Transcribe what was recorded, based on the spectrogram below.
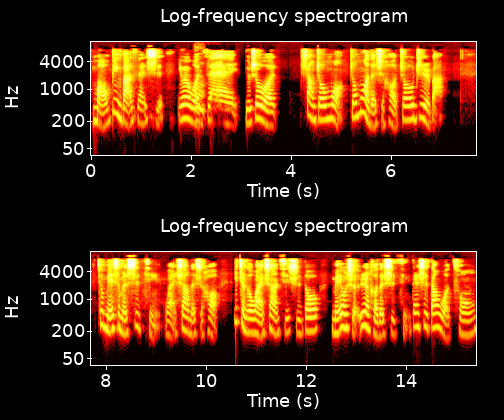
毛病吧，算是。因为我在，比如说我上周末周末的时候，周日吧，就没什么事情。晚上的时候，一整个晚上其实都没有什任何的事情。但是当我从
